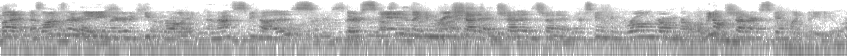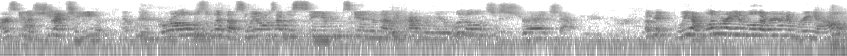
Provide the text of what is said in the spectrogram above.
but as long as they're eating, they're going to keep growing. And that's because their skin, they can re-shed it and shed it and shed it, and their skin can grow and grow and grow. But we don't shed our skin like they do. Our skin is stretchy and grows with us. So we almost have the same skin that we had when we were little, it's just stretched out. Okay, we have one more animal that we're going to bring out.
